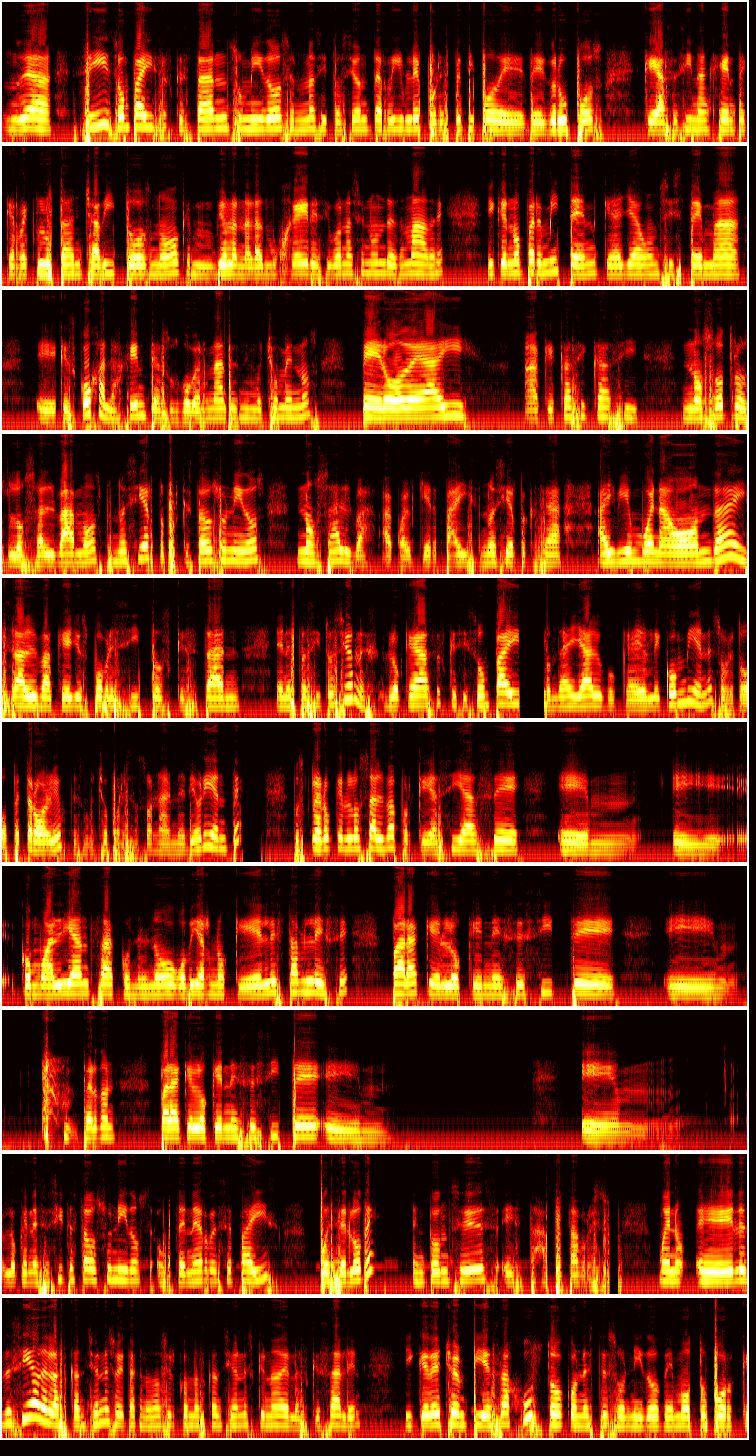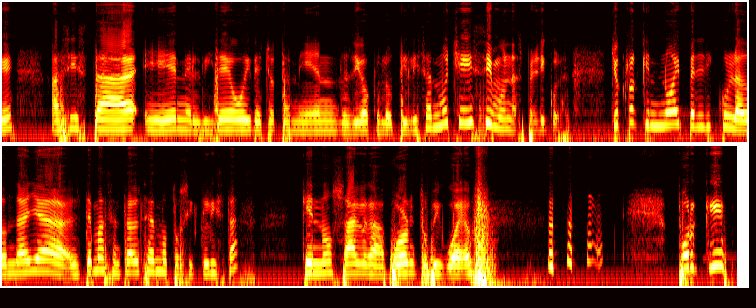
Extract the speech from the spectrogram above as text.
O sea, sí, son países que están sumidos en una situación terrible por este tipo de, de, grupos que asesinan gente, que reclutan chavitos, ¿no? Que violan a las mujeres y bueno, hacen un desmadre y que no permiten que haya un sistema eh, que escoja a la gente, a sus gobernantes, ni mucho menos, pero de ahí a que casi casi nosotros los salvamos, pues no es cierto, porque Estados Unidos no salva a cualquier país, no es cierto que sea hay bien buena onda y salva a aquellos pobrecitos que están en estas situaciones. Lo que hace es que si son países donde hay algo que a él le conviene, sobre todo petróleo, que es mucho por esa zona del Medio Oriente, pues claro que lo salva porque así hace eh, eh, como alianza con el nuevo gobierno que él establece para que lo que necesite, eh, perdón, para que lo que necesite, eh, lo que necesite Estados Unidos obtener de ese país, pues se lo dé. Entonces está, pues, está grueso. Bueno, eh, les decía de las canciones, ahorita que nos vamos a ir con más canciones, que una de las que salen y que de hecho empieza justo con este sonido de moto porque así está en el video y de hecho también les digo que lo utilizan muchísimo en las películas. Yo creo que no hay película donde haya el tema central sean motociclistas que no salga Born to Be Wild. ¿Por qué?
